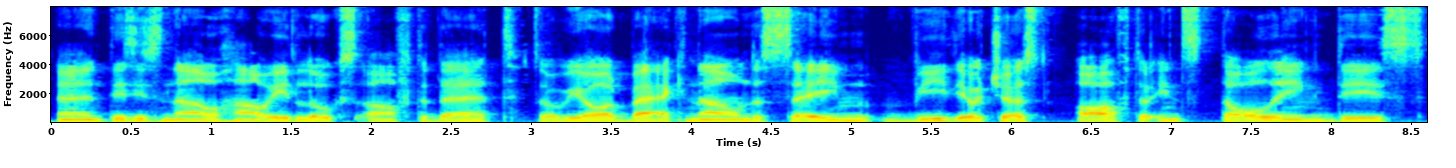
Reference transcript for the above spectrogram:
And this is now how it looks after that. So we are back now on the same video just after installing this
